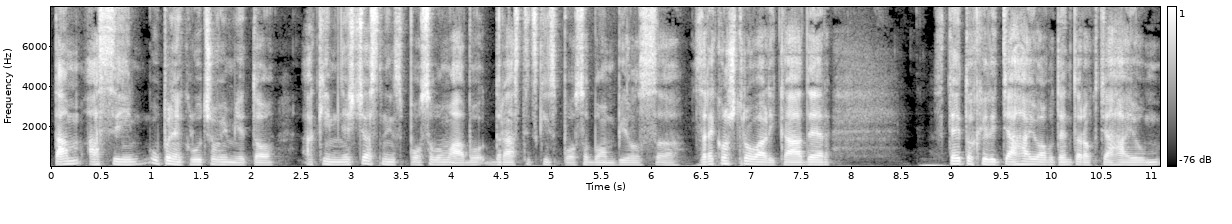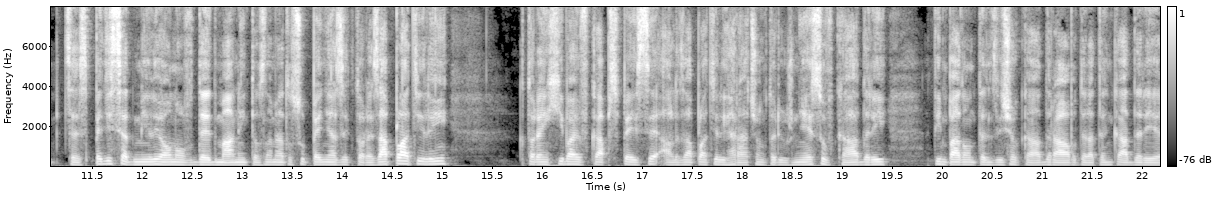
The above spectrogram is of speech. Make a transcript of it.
tam asi úplne kľúčovým je to, akým nešťastným spôsobom alebo drastickým spôsobom Bills eh, zrekonštruovali káder. V tejto chvíli ťahajú, alebo tento rok ťahajú cez 50 miliónov dead money, to znamená, to sú peniaze, ktoré zaplatili, ktoré im chýbajú v cap space, ale zaplatili hráčom, ktorí už nie sú v kádri. Tým pádom ten zvyšok kádra, alebo teda ten káder je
